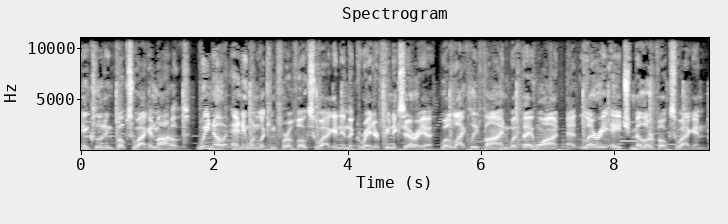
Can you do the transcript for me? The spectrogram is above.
including Volkswagen models. We know anyone looking for a Volkswagen in the greater Phoenix area will likely find what they want at Larry H. Miller Volkswagen.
